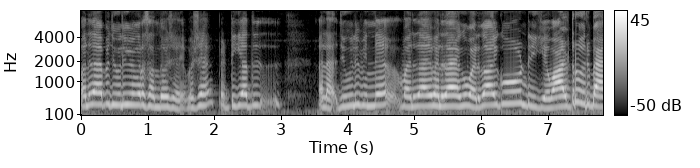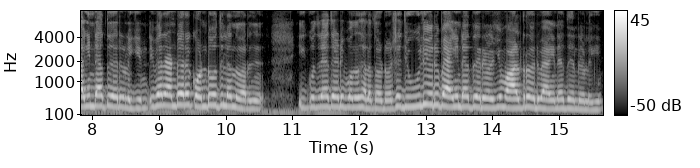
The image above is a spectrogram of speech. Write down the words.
വലുതായപ്പോൾ ജൂലിക്ക് ഭയങ്കര സന്തോഷമായി. പക്ഷേ പെട്ടിക്കകത്ത് അല്ല ജൂലി പിന്നെ വലുതായി വലുതായി അങ്ങ് വലുതായിക്കൊണ്ടിരിക്കുക വാൾട്ടർ ഒരു ബാഗിന്റെ അകത്ത് കയറി വിളിക്കും. ഇവർ രണ്ടുപേരെ കൊണ്ടുപോകത്തില്ലെന്ന് പറഞ്ഞ് ഈ കുതിരയെ തേടി പോകുന്ന സ്ഥലത്തോട്ട്. പക്ഷേ ജൂലി ഒരു ബാഗിന്റെ അകത്ത് കയറി വിളിക്കും. വാൾട്ടർ ഒരു ബാഗിന്റെ അകത്ത് കയറി വിളിക്കും.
